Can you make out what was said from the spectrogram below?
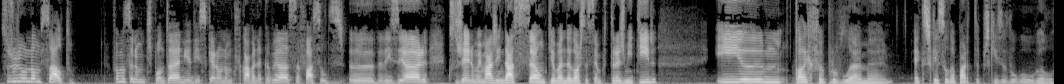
sugeriu o nome Salto. Foi uma cena muito espontânea, disse que era um nome que ficava na cabeça, fácil de, eh, de dizer, que sugere uma imagem da ação que a banda gosta sempre de transmitir. E hum, qual é que foi o problema? É que se esqueceu da parte da pesquisa do Google.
